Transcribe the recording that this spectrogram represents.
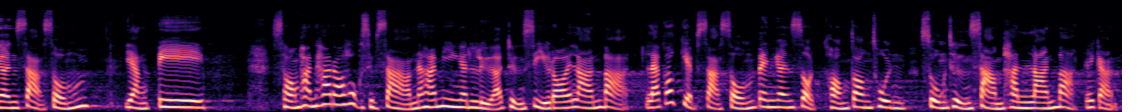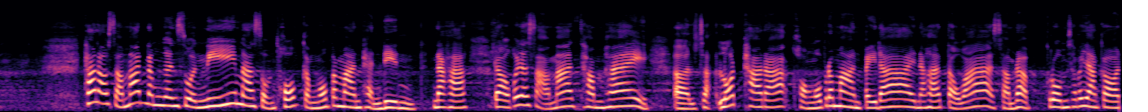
เงินสะสมอย่างปี 2563 นะคะมีเงินเหลือถึง 400 ล้านบาท แล้วก็เก็บสะสมเป็นเงินสดของกองทุนสูงถึง 3,000 ล้านบาทด้วยกัน ถ้าเราสามารถนำเงินส่วนนี้มาสมทบกับงบประมาณแผ่นดินนะคะ เราก็จะสามารถทำให้ลดภาระของงบประมาณไปได้นะคะ แต่ว่าสำหรับกรมทรัพยากร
